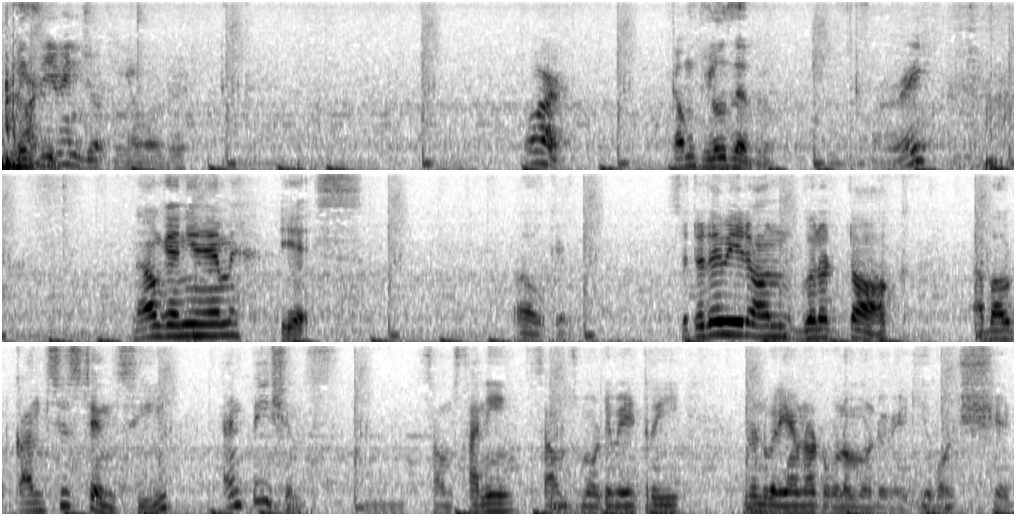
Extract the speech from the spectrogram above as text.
Not Misery- even joking about it. What? Come closer, bro. Sorry. Now can you hear me? Yes. Oh, okay. So today we're on gonna talk about consistency and patience. Sounds funny, sounds motivatory. Don't worry, I'm not gonna motivate you about shit.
